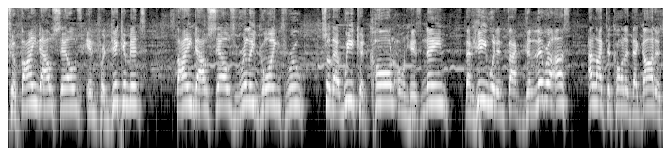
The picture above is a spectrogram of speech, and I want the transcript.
to find ourselves in predicaments, find ourselves really going through so that we could call on his name, that he would in fact deliver us. I like to call it that God is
